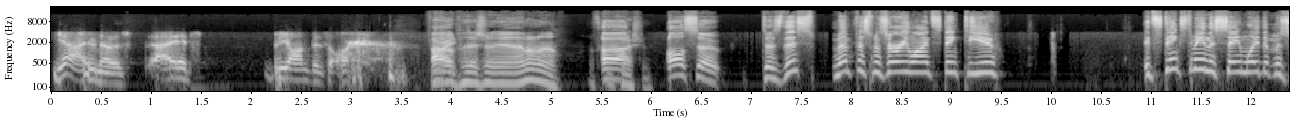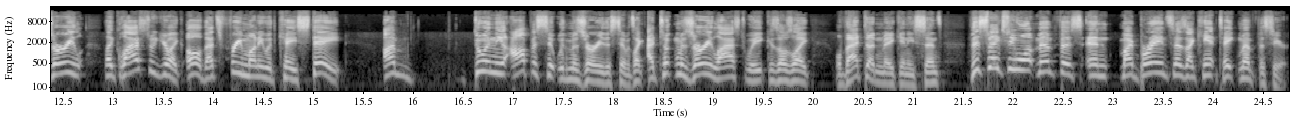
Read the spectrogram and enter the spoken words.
Yeah, who knows? Uh, it's beyond bizarre. Final right. position. Yeah, I don't know. That's a good Uh, question. Also, does this Memphis Missouri line stink to you? It stinks to me in the same way that Missouri, like last week, you're like, oh, that's free money with K State. I'm doing the opposite with Missouri this time. It's like I took Missouri last week because I was like, well, that doesn't make any sense. This makes me want Memphis, and my brain says I can't take Memphis here.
